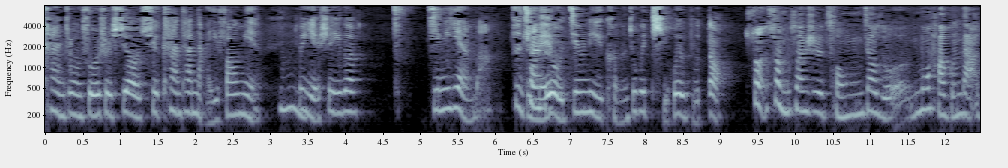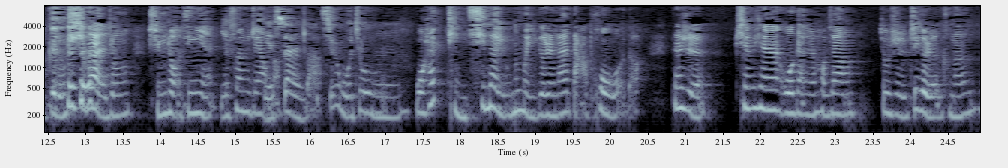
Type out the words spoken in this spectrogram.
看重，说是需要去看他哪一方面。嗯，就也是一个经验吧，自己没有经历，可能就会体会不到。算算不算是从叫做摸爬滚打各种失败中 寻找经验，也算是这样吧。也算吧。其实我就我还挺期待有那么一个人来打破我的，但是偏偏我感觉好像就是这个人可能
